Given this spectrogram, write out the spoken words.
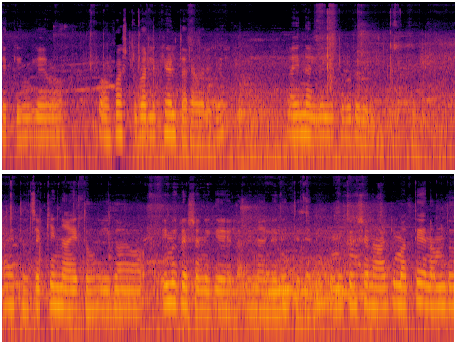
ಚೆಕ್ಕಿಂಗ್ಗೆ ಫಸ್ಟ್ ಬರಲಿಕ್ಕೆ ಹೇಳ್ತಾರೆ ಅವರಿಗೆ. ಲೈನಲ್ಲಿ ನಿಲ್ಲಕ್ಕೆ ಬಿಡೋದಿಲ್ಲ ಆಯಿತು ಚೆಕ್ಕಿನ್ ಆಯಿತು. ಈಗ ಇಮಿಗ್ರೇಷನಿಗೆ ಲೈನಲ್ಲಿ ನಿಂತಿದ್ದೇನೆ. ಇಮಿಗ್ರೇಷನ್ ಆಗಿ ಮತ್ತೆ ನಮ್ಮದು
